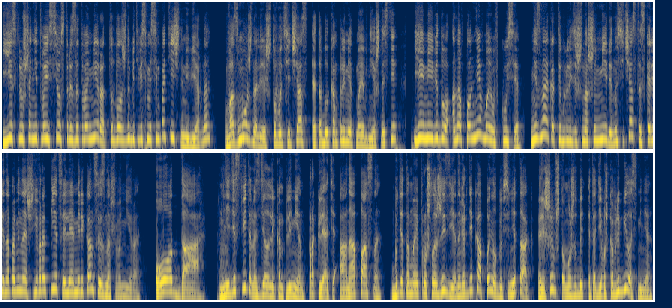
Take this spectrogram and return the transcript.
Если уж они твои сестры из этого мира, то должны быть весьма симпатичными, верно? Возможно ли, что вот сейчас это был комплимент моей внешности? Я имею в виду, она вполне в моем вкусе. Не знаю, как ты выглядишь в нашем мире, но сейчас ты скорее напоминаешь европейца или американца из нашего мира. О, да. Мне действительно сделали комплимент, проклятие, а она опасна. Будь это в моей прошлой жизни, я наверняка понял бы все не так, решив, что, может быть, эта девушка влюбилась в меня.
